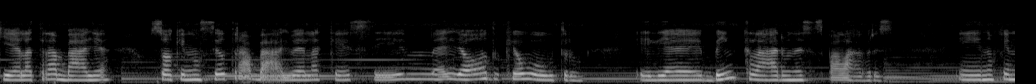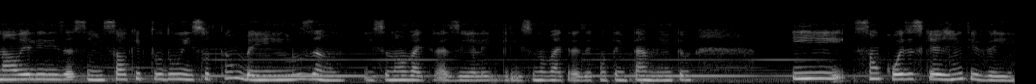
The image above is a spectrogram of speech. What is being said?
que ela trabalha, só que no seu trabalho ela quer ser melhor do que o outro. Ele é bem claro nessas palavras. E no final ele diz assim: só que tudo isso também é ilusão. Isso não vai trazer alegria, isso não vai trazer contentamento. E são coisas que a gente vê.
